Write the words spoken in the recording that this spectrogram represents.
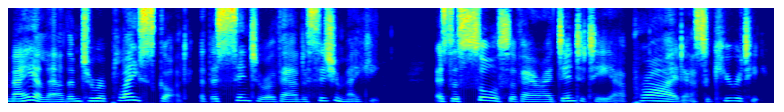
may allow them to replace God at the center of our decision making, as the source of our identity, our pride, our security.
